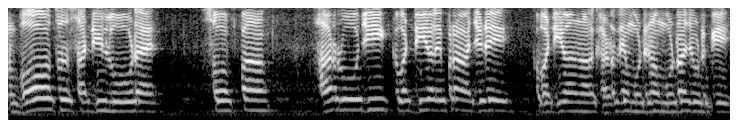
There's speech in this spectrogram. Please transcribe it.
ਬਹੁਤ ਸਾਡੀ ਲੋੜ ਹੈ। ਸੋ ਆਪਾਂ ਹਰ ਰੋਜ਼ ਹੀ ਕਬੱਡੀ ਵਾਲੇ ਭਰਾ ਜਿਹੜੇ ਕਬੱਡੀ ਵਾਲਿਆਂ ਨਾਲ ਖੜਦੇ ਮੋਢੇ ਨਾਲ ਮੋਢਾ ਜੋੜ ਕੇ।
